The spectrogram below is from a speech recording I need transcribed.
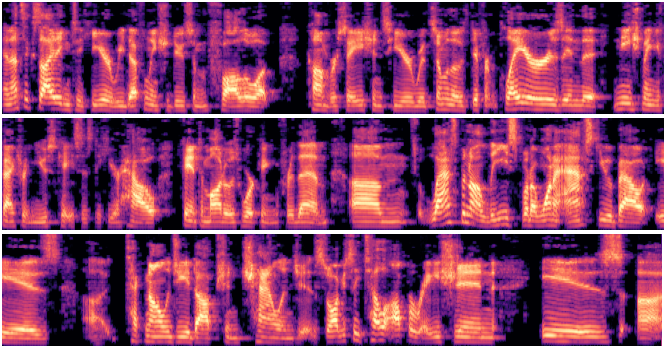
And that's exciting to hear. We definitely should do some follow up conversations here with some of those different players in the niche manufacturing use cases to hear how Phantom Auto is working for them. Um, last but not least, what I want to ask you about is uh, technology adoption challenges. So obviously teleoperation is uh,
